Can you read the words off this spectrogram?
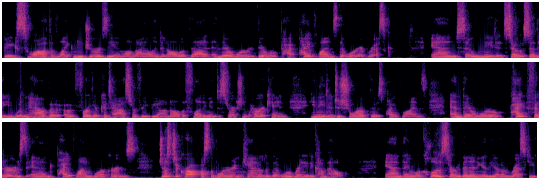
big swath of like New Jersey and Long Island and all of that, and there were there were pi- pipelines that were at risk. And so we needed so so that you wouldn't have a, a, further catastrophe beyond all the flooding and destruction of the hurricane you needed to shore up those pipelines. And there were pipe fitters and pipeline workers just across the border in canada that were ready to come help and they were closer than any of the other rescue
